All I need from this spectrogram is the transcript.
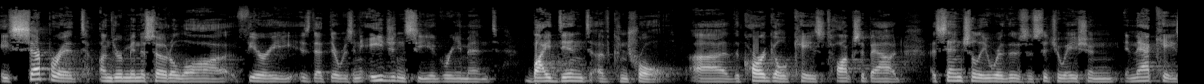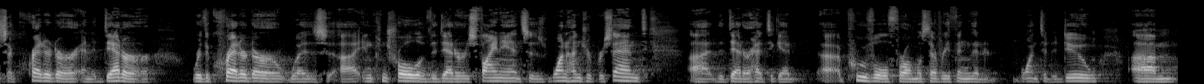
A separate, under Minnesota law, theory is that there was an agency agreement by dint of control. Uh, the Cargill case talks about essentially where there's a situation, in that case, a creditor and a debtor, where the creditor was uh, in control of the debtor's finances 100 percent uh, the debtor had to get uh, approval for almost everything that it wanted to do. Um,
